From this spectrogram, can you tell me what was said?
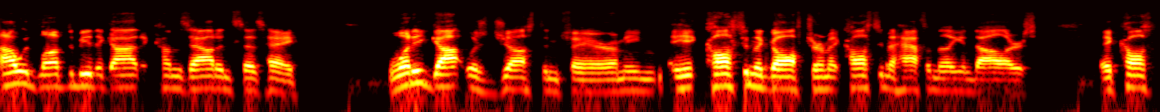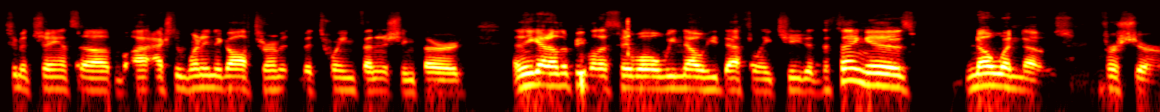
I would love to be the guy that comes out and says, "Hey." What he got was just and fair. I mean, it cost him the golf tournament, cost him a half a million dollars it cost him a chance of uh, actually winning the golf tournament between finishing third. And you got other people that say, well, we know he definitely cheated. The thing is, no one knows for sure.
